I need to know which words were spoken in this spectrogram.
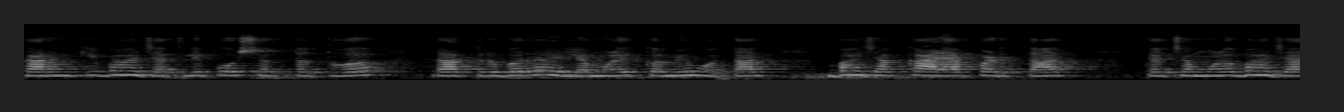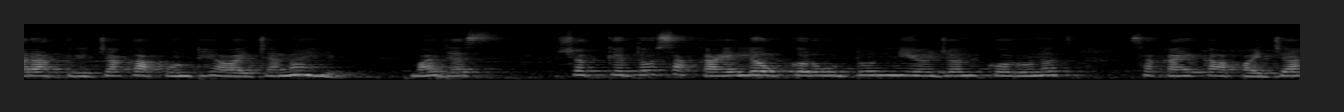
कारण की भाज्यातली पोषक तत्व रात्रभर राहिल्यामुळे कमी होतात. भाज्या काळ्या पडतात त्याच्यामुळे भाज्या रात्रीच्या कापून ठेवायच्या नाहीत. भाज्या शक्यतो सकाळी लवकर उठून नियोजन करूनच सकाळी कापायच्या.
